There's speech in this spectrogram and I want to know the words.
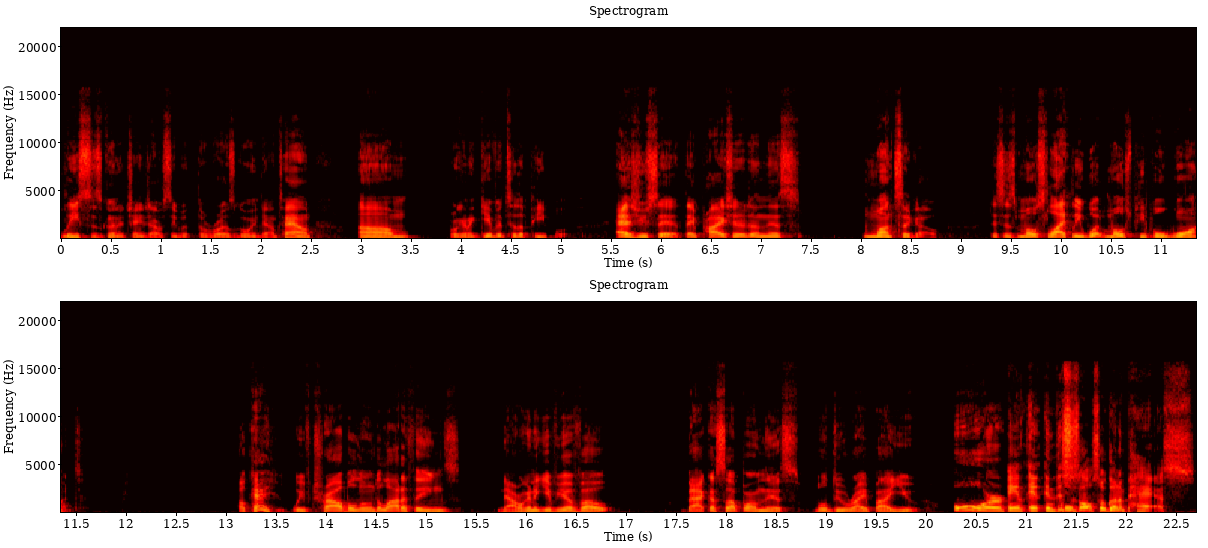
lease is going to change, obviously, with the Royals going downtown. Um, we're going to give it to the people. As you said, they probably should have done this months ago. This is most likely what most people want okay, we've trial ballooned a lot of things. Now we're going to give you a vote. Back us up on this. We'll do right by you. Or And and, and this is also going to pass.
